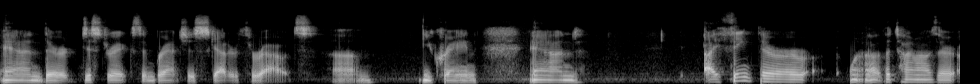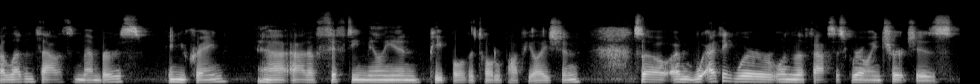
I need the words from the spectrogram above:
and there are districts and branches scattered throughout um, Ukraine. And I think there are, at the time I was there, 11,000 members in Ukraine uh, out of 50 million people, the total population. So, and I think we're one of the fastest growing churches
